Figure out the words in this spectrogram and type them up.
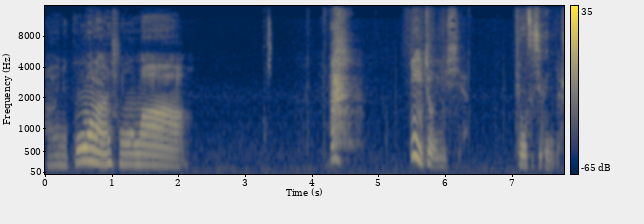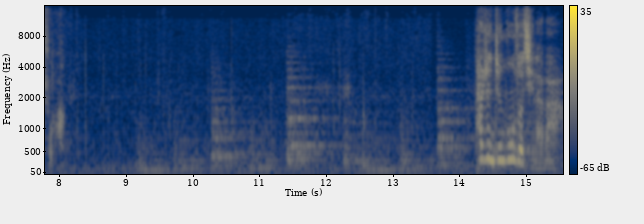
哎，你过来说嘛！哎，亦正亦邪，听我仔细跟你们说啊。他认真工作起来吧。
